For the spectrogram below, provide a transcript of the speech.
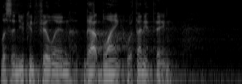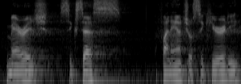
Listen, you can fill in that blank with anything marriage, success, financial security,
